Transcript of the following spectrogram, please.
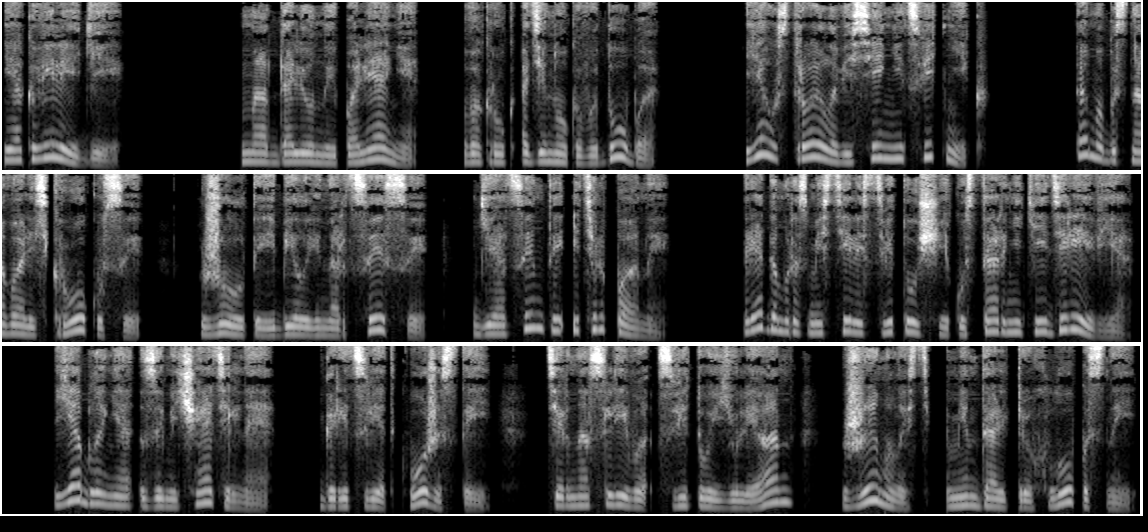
и аквилегии. На отдаленной поляне, вокруг одинокого дуба, я устроила весенний цветник. Там обосновались крокусы, желтые и белые нарциссы, гиацинты и тюльпаны. Рядом разместились цветущие кустарники и деревья. Яблоня замечательная, горецвет кожистый, тернослива святой Юлиан, жимолость миндаль трехлопастный,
